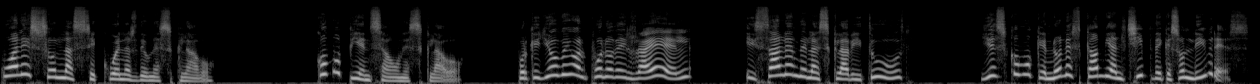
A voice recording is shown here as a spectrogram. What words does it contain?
¿cuáles son las secuelas de un esclavo? ¿Cómo piensa un esclavo? Porque yo veo al pueblo de Israel y salen de la esclavitud y es como que no les cambia el chip de que son libres.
